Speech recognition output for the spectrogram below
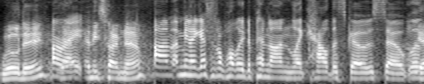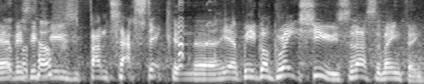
Will do. All yeah, right. Anytime now. Um, I mean, I guess it'll probably depend on like how this goes. So let, yeah, let, this hope. interview's fantastic, and uh, yeah, but you've got great shoes, so that's the main thing.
